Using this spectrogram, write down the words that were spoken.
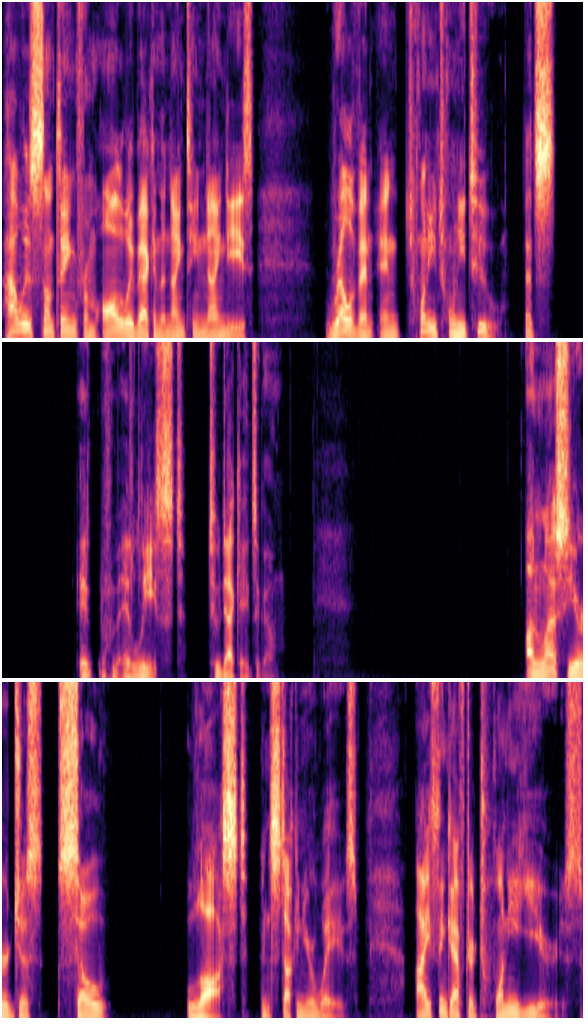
How is something from all the way back in the 1990s relevant in 2022? That's it, at least two decades ago. Unless you're just so lost and stuck in your ways. I think after 20 years,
